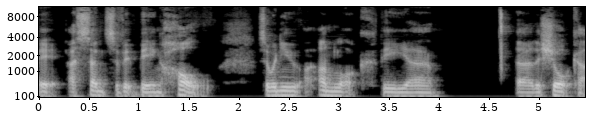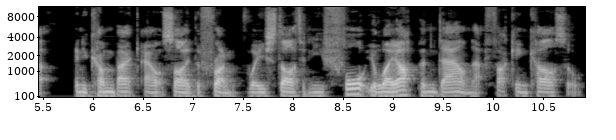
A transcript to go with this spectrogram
a, a sense of it being whole. So when you unlock the uh, uh, the shortcut and you come back outside the front where you started and you fought your way up and down that fucking castle,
